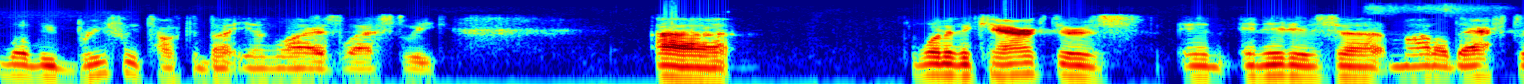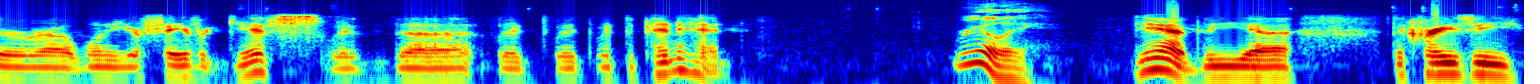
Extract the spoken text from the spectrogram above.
well, we briefly talked about Young Liars last week. Uh, one of the characters and and it is uh, modeled after uh, one of your favorite gifts with, uh, with with with the pinhead. Really? Yeah, the uh, the crazy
